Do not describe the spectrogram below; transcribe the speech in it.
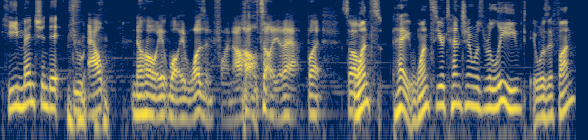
He mentioned it throughout. no, it well, it wasn't fun. I'll tell you that. But so Once, hey, once your tension was relieved, it was it fun?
